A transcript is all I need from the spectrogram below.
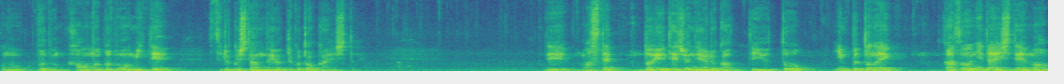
この部分顔の部分を見て出力したんだよってことを返したい。で、まあ、ステップどういう手順でやるかっていうとインプットの画像に対して、まあ、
